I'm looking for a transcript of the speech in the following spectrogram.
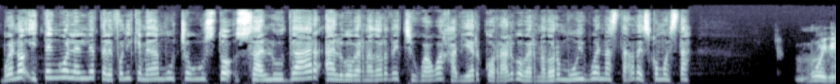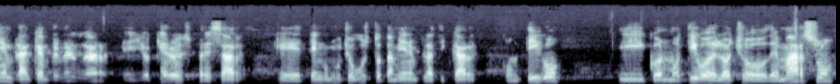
Bueno, y tengo la línea telefónica y me da mucho gusto saludar al gobernador de Chihuahua, Javier Corral. Gobernador, muy buenas tardes. ¿Cómo está? Muy bien, Blanca. En primer lugar, eh, yo quiero expresar que tengo mucho gusto también en platicar contigo y con motivo del 8 de marzo,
